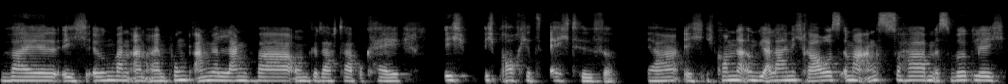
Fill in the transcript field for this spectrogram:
weil ich irgendwann an einem Punkt angelangt war und gedacht habe, okay, ich, ich brauche jetzt echt Hilfe. Ja, ich, ich komme da irgendwie allein nicht raus. Immer Angst zu haben, ist wirklich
